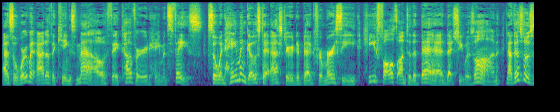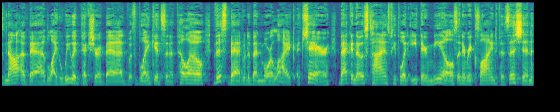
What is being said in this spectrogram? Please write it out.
As the word went out of the king's mouth, they covered Haman's face. So when Haman goes to Esther to beg for mercy, he falls onto the bed that she was on. Now, this was not a bed like we would picture a bed with blankets and a pillow. This bed would have been more like a chair. Back in those times, people would eat their meals in a reclined position,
